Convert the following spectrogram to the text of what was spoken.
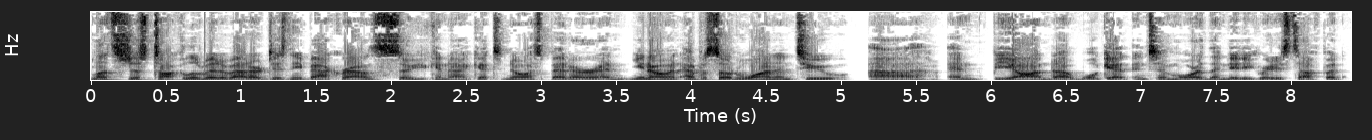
let's just talk a little bit about our Disney backgrounds so you can uh, get to know us better. And, you know, in episode one and two, uh, and beyond, uh, we'll get into more of the nitty gritty stuff. But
